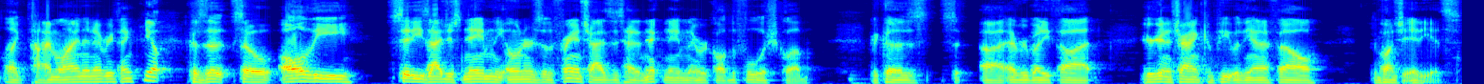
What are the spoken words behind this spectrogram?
like timeline and everything. Yep. Because so all the cities I just named, the owners of the franchises had a nickname. They were called the Foolish Club because uh, everybody thought you're going to try and compete with the NFL. A bunch of idiots.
